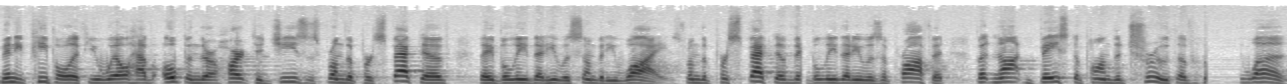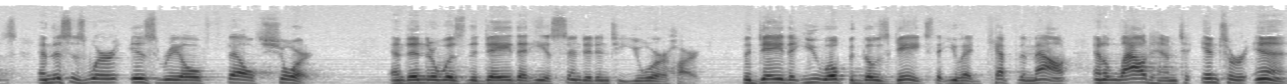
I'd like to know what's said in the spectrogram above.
Many people, if you will, have opened their heart to Jesus from the perspective they believe that He was somebody wise. From the perspective they believe that He was a prophet, but not based upon the truth of who was. And this is where Israel fell short. And then there was the day that He ascended into your heart the day that you opened those gates, that you had kept them out and allowed him to enter in.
